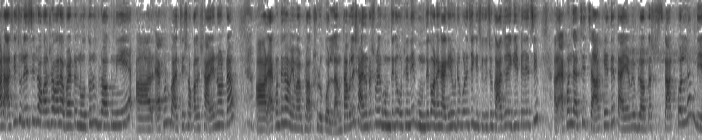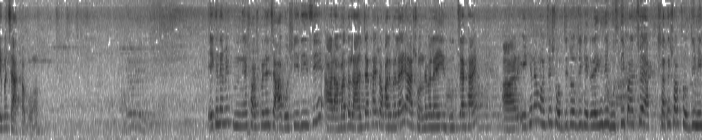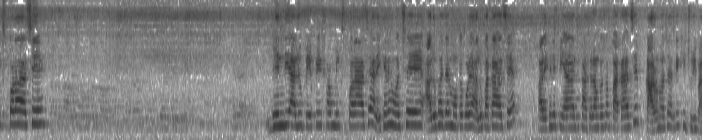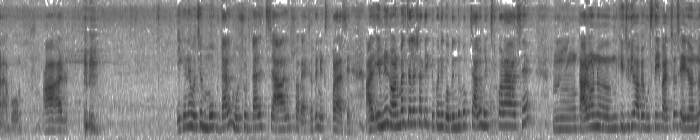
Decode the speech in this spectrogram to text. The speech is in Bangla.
আর আজকে চলে এসেছি সকাল সকাল আবার একটা নতুন ব্লগ নিয়ে। আর এখন বাজছে সকাল সাড়ে নটা। আর এখন থেকে আমি আমার ব্লগ শুরু করলাম। তা বলে সাড়ে নটার সময় ঘুম থেকে উঠেনি। ঘুম থেকে অনেক আগে উঠে পড়েছি। কিছু কিছু কাজও এগিয়ে ফেলেছি। আর এখন যাচ্ছি চা খেতে, তাই আমি ব্লগটা স্টার্ট করলাম। দিয়ে এরপর চা খাব। এখানে আমি সসপ্যানে চা বসিয়ে দিয়েছি, আর আমরা তো লাল চা খাই সকালবেলায়, আর সন্ধ্যাবেলায় দুধ চা খাই। আর এখানে হচ্ছে সবজি টবজি কেটে রেখেছি, বুঝতেই পারছ, একসাথে সব সবজি মিক্স করা আছে। ভেন্ডি, আলু, পেঁপে সব মিক্স করা আছে, আর এখানে হচ্ছে আলু ভাজার মতো করে আলু কাটা আছে, আর এখানে পেঁয়াজ, কাঁচা লঙ্কা সব কাটা আছে, কারণ হচ্ছে আজকে খিচুড়ি বানাবো। আর এখানে হচ্ছে মুগ ডাল, মসুর ডাল, চাল সব একসাথে মিক্স করা আছে। আর এমনি নর্মাল চালের সাথে একটুখানি গোবিন্দভোগ চালও মিক্স করা আছে। কারণ খিচুড়ি হবে বুঝতেই পারছ সেই জন্য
